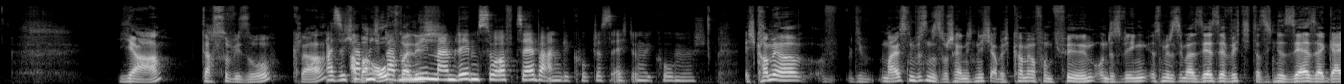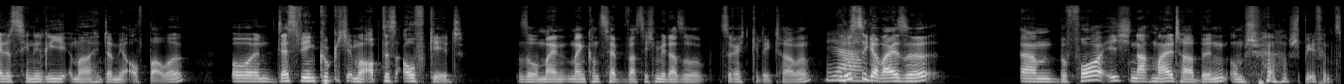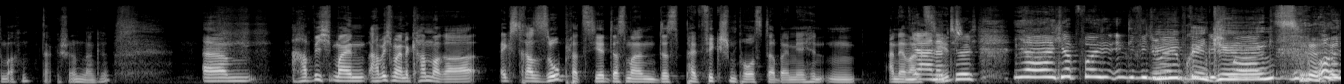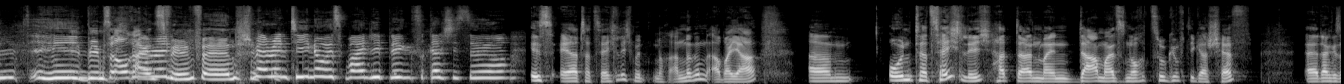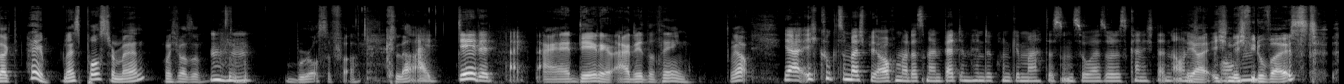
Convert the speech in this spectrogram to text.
Ja, Das sowieso, klar. Also ich habe mich, auch, nie ich, in meinem Leben so oft selber angeguckt. Das ist echt irgendwie komisch. ich komme ja, die meisten wissen das wahrscheinlich nicht, aber ich komme ja vom Film und deswegen ist mir das immer sehr, sehr wichtig, dass ich eine sehr, sehr geile Szenerie immer hinter mir aufbaue. Und deswegen gucke ich immer, ob das aufgeht. So, mein, mein Konzept, was ich mir da so zurechtgelegt habe. Ja. Lustigerweise, ähm, bevor ich nach Malta bin, um Spielfilm zu machen, Dankeschön, danke, ähm, habe ich, mein, hab ich meine Kamera extra so platziert, dass man das Pulp Fiction Poster bei mir hinten an der Wand ja, sieht. natürlich. Ja, ich habe voll den individuellen Übrigens. Und äh, Beams auch ein Sharon- Filmfan. Tarantino ist mein Lieblingsregisseur. Ist er tatsächlich mit noch anderen, aber ja. Ähm, und tatsächlich hat dann mein damals noch zukünftiger Chef äh, dann gesagt, hey, nice poster, man. Und ich war so, Mhm. Brosifer, klar. I did it like that. I did it, I did the thing. Ja, Ja, ich gucke zum Beispiel auch immer, dass mein Bett im Hintergrund gemacht ist und so. Also das kann ich dann auch nicht ja, ich gebrauchen. nicht, wie du weißt.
